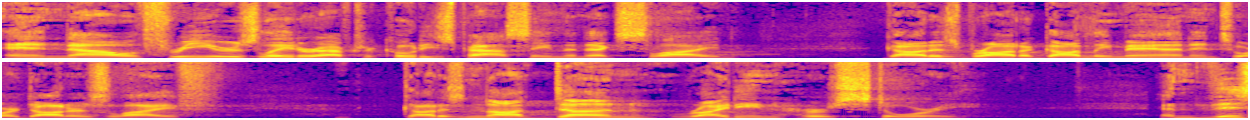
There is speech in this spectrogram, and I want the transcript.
And now, three years later, after Cody's passing, the next slide, God has brought a godly man into our daughter's life. God is not done writing her story. And this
